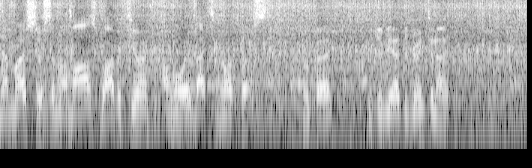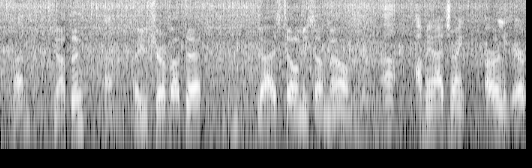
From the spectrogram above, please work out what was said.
Not much, just in my mom's barbecuing on my way back to Northwest. Okay. Which have you had to drink tonight? Nothing. Nothing? Are you sure about that? Mm-hmm. Your eyes telling me something else. Uh, I mean, I drank earlier.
